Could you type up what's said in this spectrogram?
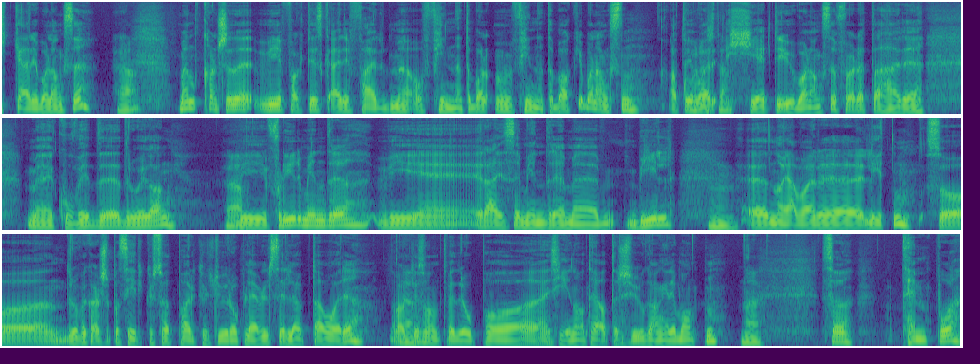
ikke er i balanse. Ja. Men kanskje det, vi faktisk er i ferd med å finne, tilba finne tilbake balansen. At vi var helt i ubalanse før dette her med covid eh, dro i gang. Ja. Vi flyr mindre, vi reiser mindre med bil. Mm. Eh, Når jeg var eh, liten, så dro vi kanskje på sirkus og et par kulturopplevelser i løpet av året. Det var Ja. ikke sånn at vi dro på kino og teater sju ganger i måneden. Nei. Så tempoet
